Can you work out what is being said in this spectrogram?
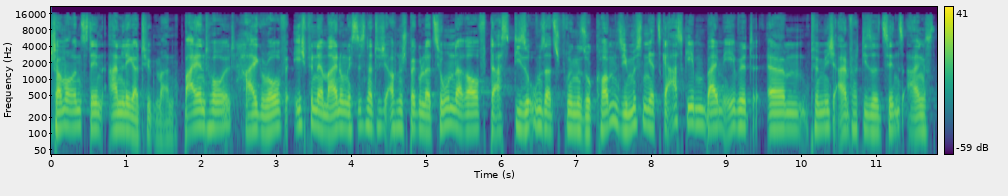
Schauen wir uns den Anlegertypen an. Buy and Hold, High Growth. Ich bin der Meinung, es ist natürlich auch eine Spekulation darauf, dass diese Umsatzsprünge so kommen. Sie müssen jetzt Gas geben beim EBIT. Ähm, für mich einfach diese Zinsangst,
